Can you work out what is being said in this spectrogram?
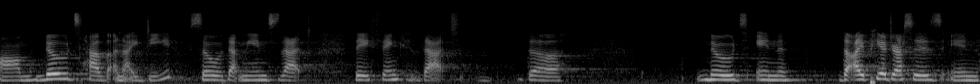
um, nodes have an ID. So that means that they think that the nodes in the IP addresses in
